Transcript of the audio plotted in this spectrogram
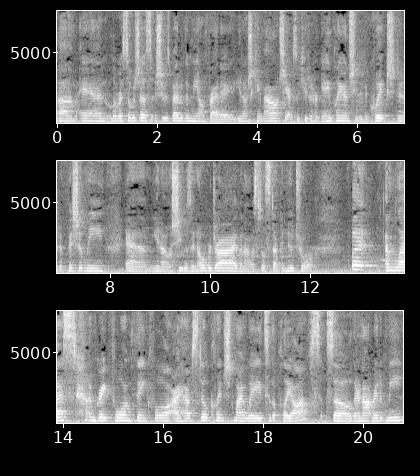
Um, and Larissa was just, she was better than me on Friday. You know, she came out, she executed her game plan, she did it quick, she did it efficiently, and, you know, she was in overdrive, and I was still stuck in neutral. But I'm blessed, I'm grateful, I'm thankful. I have still clinched my way to the playoffs, so they're not rid of me.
